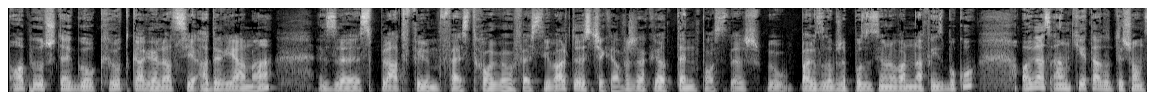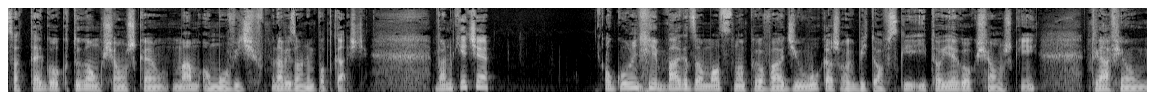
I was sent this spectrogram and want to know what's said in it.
Oprócz tego krótka relacja Adriana z Splat Film Fest Horror Festival. To jest ciekawe, że akurat ten post też był bardzo dobrze pozycjonowany na Facebooku. Oraz ankieta dotycząca tego, którą książkę mam omówić w nawiedzonym podcaście. W ankiecie ogólnie bardzo mocno prowadził Łukasz Orbitowski i to jego książki trafią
